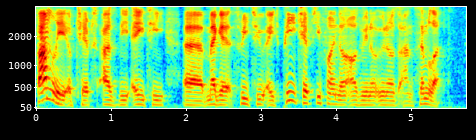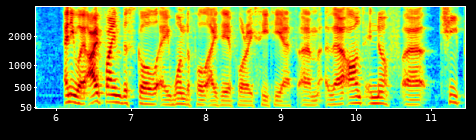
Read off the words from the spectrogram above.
family of chips as the AT uh, Mega 328P chips you find on Arduino Unos and similar. Anyway, I find the Skull a wonderful idea for a CTF. Um, there aren't enough uh, cheap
